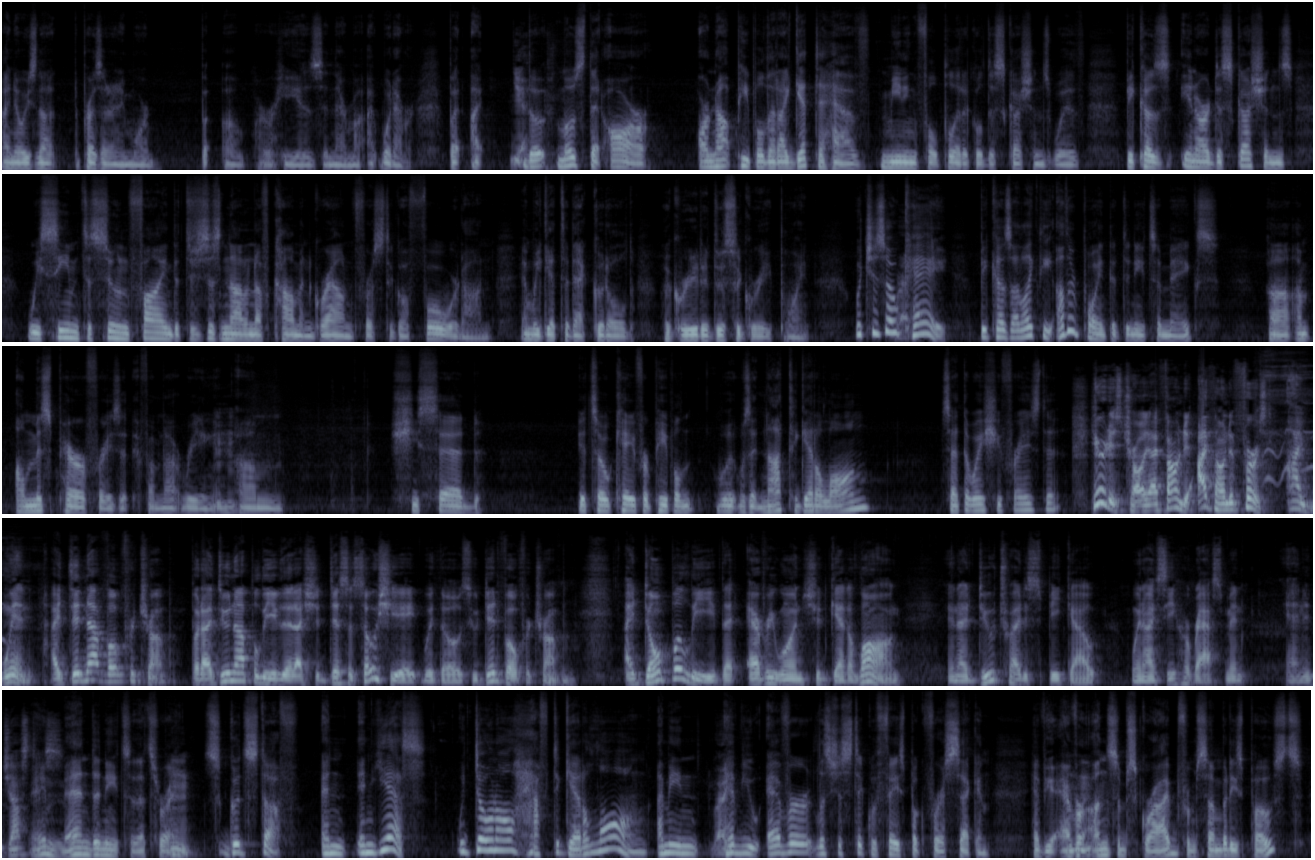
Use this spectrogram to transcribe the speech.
I know he's not the president anymore, but oh, or he is in their mind, whatever. But I, Yeah. the most that are are not people that I get to have meaningful political discussions with, because in our discussions we seem to soon find that there's just not enough common ground for us to go forward on, and we get to that good old agree to disagree point, which is okay because I like the other point that Denitsa makes. Uh, I'm, I'll misparaphrase it if I'm not reading it. Um, she said, "It's okay for people." Was it not to get along? Is that the way she phrased it? Here it is, Charlie. I found it. I found it first. I win. I did not vote for Trump, but I do not believe that I should disassociate with those who did vote for Trump. Mm-hmm. I don't believe that everyone should get along, and I do try to speak out when I see harassment and injustice. Amen, Denitsa. That's right. Mm. It's good stuff. And and yes, we don't all have to get along. I mean, Right. have you ever? Let's just stick with Facebook for a second. Have you ever unsubscribed from somebody's posts?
